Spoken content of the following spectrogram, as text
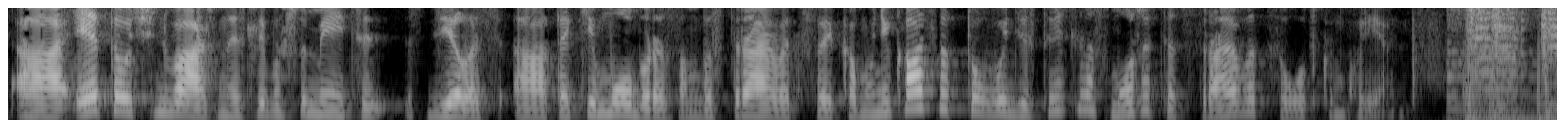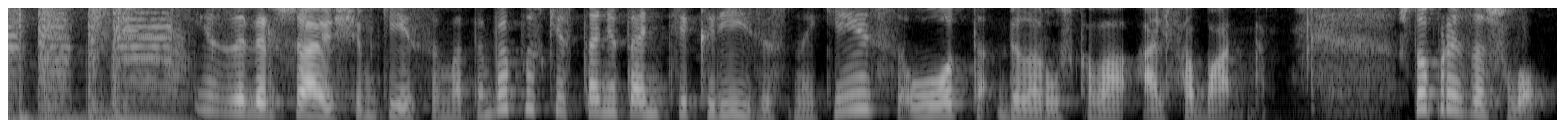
А, это очень важно. Если вы сумеете сделать а, таким образом, выстраивать свои коммуникации, то вы действительно сможете отстраиваться от конкурентов конкурентов. И завершающим кейсом в этом выпуске станет антикризисный кейс от белорусского Альфа-банка. Что произошло?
